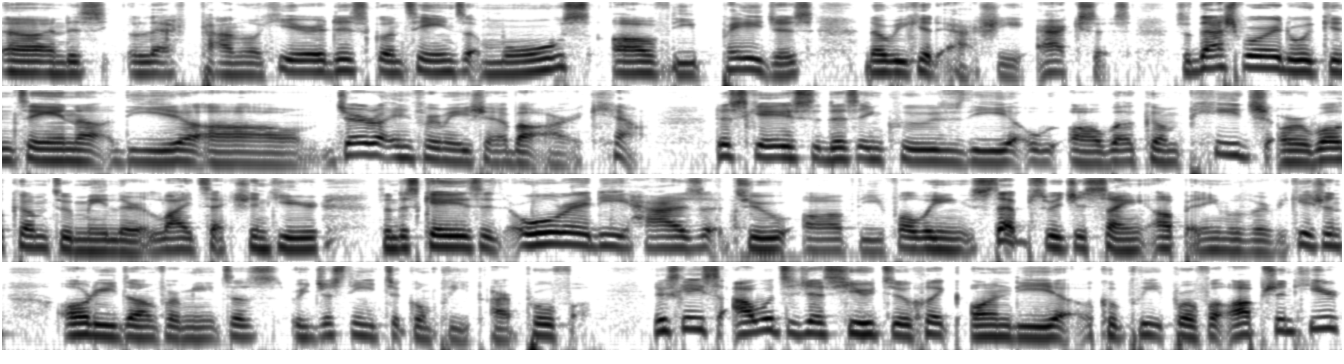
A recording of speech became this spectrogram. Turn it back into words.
uh, in this left panel here, this contains most of the pages that we could actually access. So dashboard would contain uh, the uh, general information about our account this case, this includes the uh, welcome page or welcome to MailerLite section here. So in this case, it already has two of the following steps, which is signing up and email verification already done for me. So we just need to complete our profile. This case, I would suggest you to click on the uh, complete profile option here.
